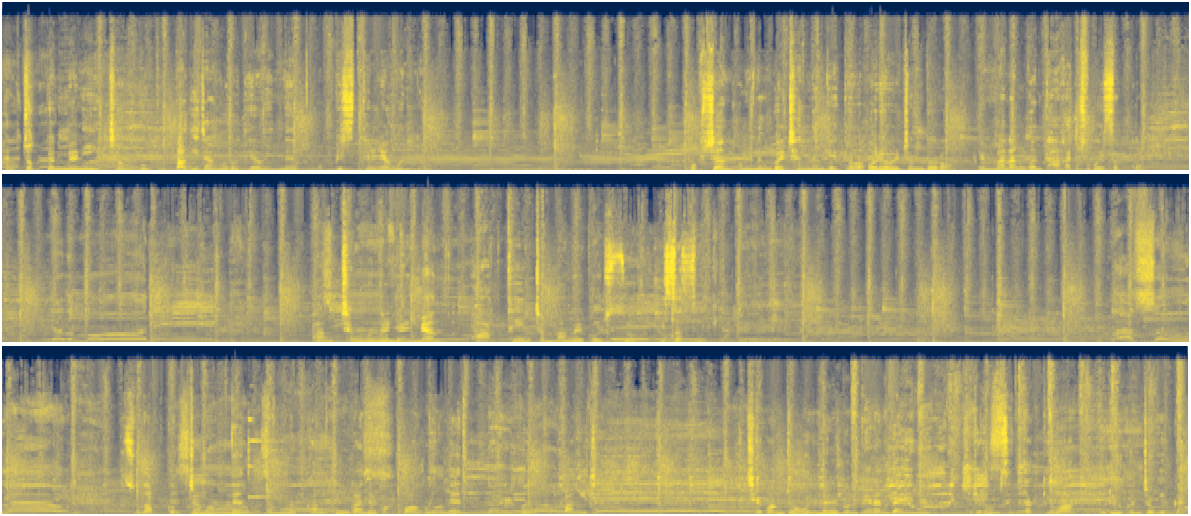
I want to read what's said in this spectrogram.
한쪽 벽면이 전부 붙박이장으로 되어 있는 오피스텔형 원룸. 옵션 없는 걸 찾는 게 더 어려울 정도로 웬만한 건 다 갖추고 있었고. 방 창문을 열면 확 트인 전망을 볼 수 있었습니다. 수납 걱정 없는 넉넉한 공간을 확보하고 있는 넓은 붙박이장. 채광 좋은 넓은 베란다에는 드럼 세탁기와 유류 건조기까지.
